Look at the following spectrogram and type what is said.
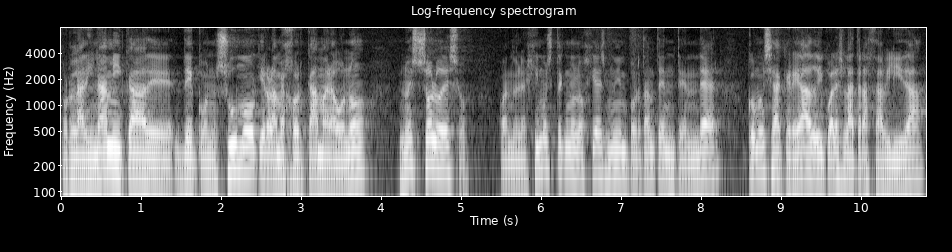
por, la dinámica de, consumo, quiero la mejor cámara o no. No es solo eso. Cuando elegimos tecnología es muy importante entender cómo se ha creado y cuál es la trazabilidad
